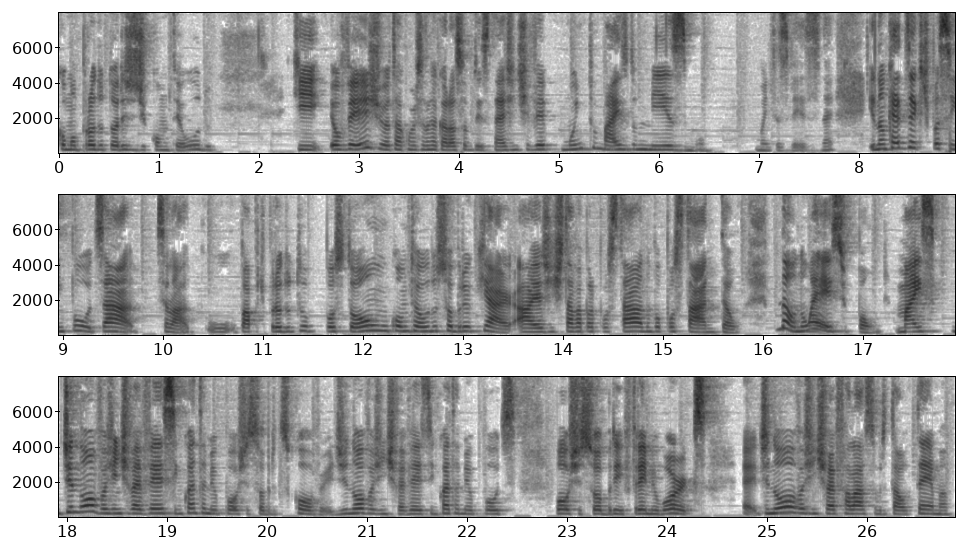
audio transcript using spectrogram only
como produtores de conteúdo. Que eu vejo, eu tava conversando com a Carol sobre isso, né? A gente vê muito mais do mesmo muitas vezes, né? E não quer dizer que, tipo assim, putz, ah, sei lá, o, o Papo de Produto postou um conteúdo sobre o QR. Ah, a gente tava para postar, não vou postar, então. Não, não é esse o ponto. Mas, de novo, a gente vai ver 50 mil posts sobre Discovery. De novo, a gente vai ver 50 mil posts, posts sobre frameworks. É, de novo, a gente vai falar sobre tal tema.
